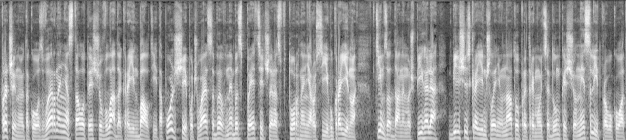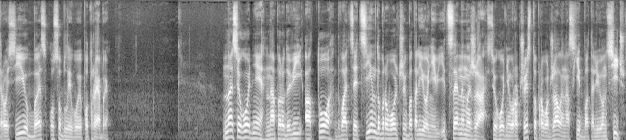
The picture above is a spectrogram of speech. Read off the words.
Причиною такого звернення стало те, що влада країн Балтії та Польщі почуває себе в небезпеці через вторгнення Росії в Україну. Втім, за даними Шпігеля, більшість країн-членів НАТО притримуються думки, що не слід провокувати Росію без особливої потреби. На сьогодні на передовій АТО 27 добровольчих батальйонів, і це не межа. Сьогодні урочисто проводжали на схід батальйон Січ,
